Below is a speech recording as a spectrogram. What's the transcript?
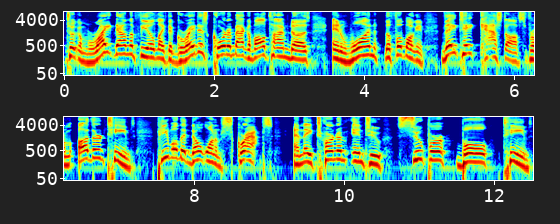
took them right down the field like the greatest quarterback of all time does and won the football game. They take castoffs from other teams, people that don't want them, scraps, and they turn them into Super Bowl teams.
